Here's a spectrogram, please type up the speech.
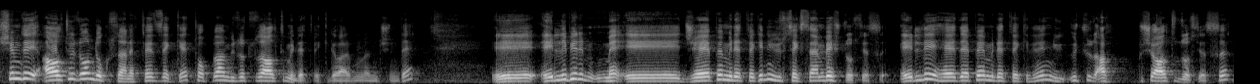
Şimdi 619 tane fezleke toplam 136 milletvekili var bunların içinde. Ee, 51 me- e, CHP milletvekilinin 185 dosyası, 50 HDP milletvekilinin 366 dosyası,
